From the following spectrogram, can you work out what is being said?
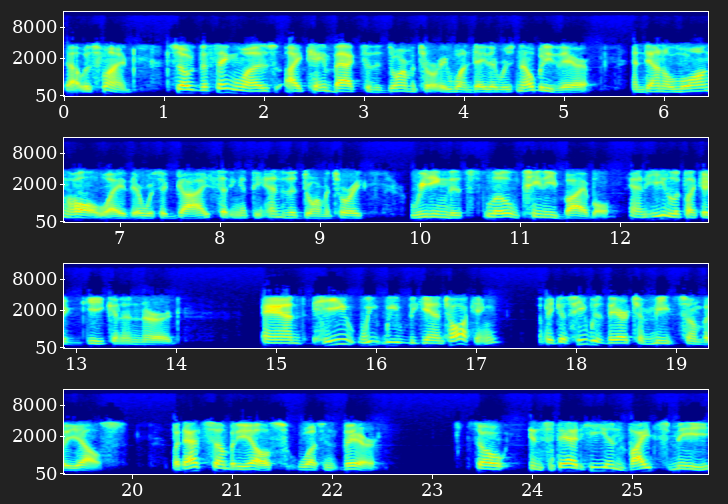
that was fine. So the thing was, I came back to the dormitory one day. There was nobody there, and down a long hallway there was a guy sitting at the end of the dormitory, reading this little teeny Bible, and he looked like a geek and a nerd. And he, we, we began talking because he was there to meet somebody else, but that somebody else wasn't there. So instead, he invites me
